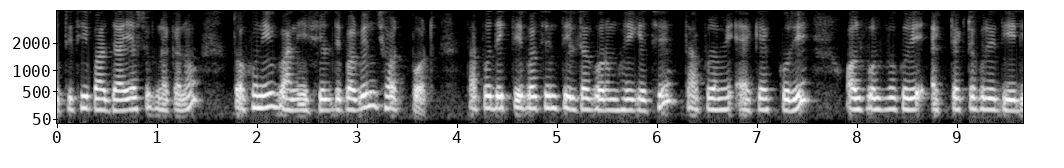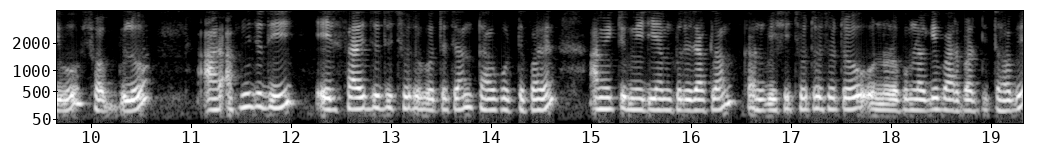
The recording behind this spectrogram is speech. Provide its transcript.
অতিথি বা যাই আসুক না কেন, তখনই বানিয়ে ফেলতে পারবেন ঝটপট। তারপর দেখতেই পাচ্ছেন তেলটা গরম হয়ে গেছে। তারপর আমি এক এক করে, অল্প অল্প করে, একটা একটা করে দিয়ে দিব সবগুলো। আর আপনি যদি এর সাইজ যদি ছোট করতে চান, তাও করতে পারেন। আমি একটু মিডিয়াম করে রাখলাম, কারণ বেশি ছোট ছোট অন্যরকম লাগে, বারবার দিতে হবে।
